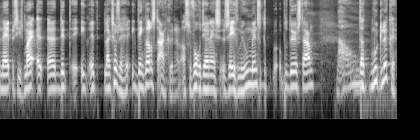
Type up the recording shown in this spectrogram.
Nee, precies. Maar eh, eh, dit, ik, het, laat ik zo zeggen, ik denk wel dat ze het aan kunnen. Als er volgend jaar ineens 7 miljoen mensen op de, op de deur staan, Nou, dat moet lukken.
